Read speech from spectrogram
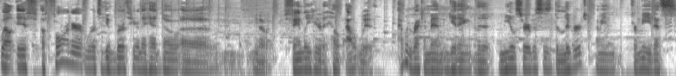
Well, if a foreigner were to give birth here and they had no, uh, you know, family here to help out with, I would recommend getting the meal services delivered. I mean, for me, that's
